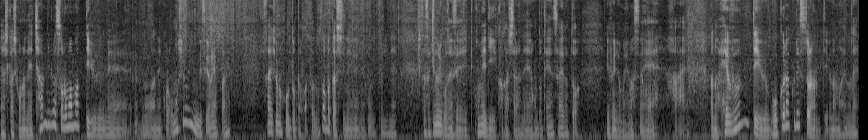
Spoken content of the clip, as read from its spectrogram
や、しかしこのね、チャンネルはそのままっていうね、のがね、これ面白いんですよね、やっぱね。最初の方ドタバタ、ドタバタしてね、本当にね、佐々木典子先生、コメディ書かしたらね、ほんと天才だというふうに思いますね。はい。あの、ヘブンっていう極楽レストランっていう名前のね、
